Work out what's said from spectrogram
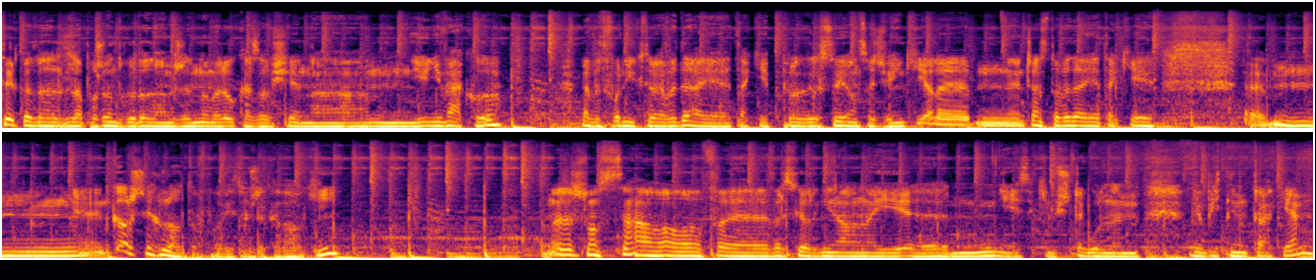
Tylko dla, dla porządku dodam, że numer ukazał się na mm, Univacu, na wytwórni, która wydaje takie progresujące dźwięki, ale mm, często wydaje takie um, gorszych lotów, powiedzmy, że kawałki. No zresztą Sao w e, wersji oryginalnej e, nie jest jakimś szczególnym, wybitnym trackiem.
